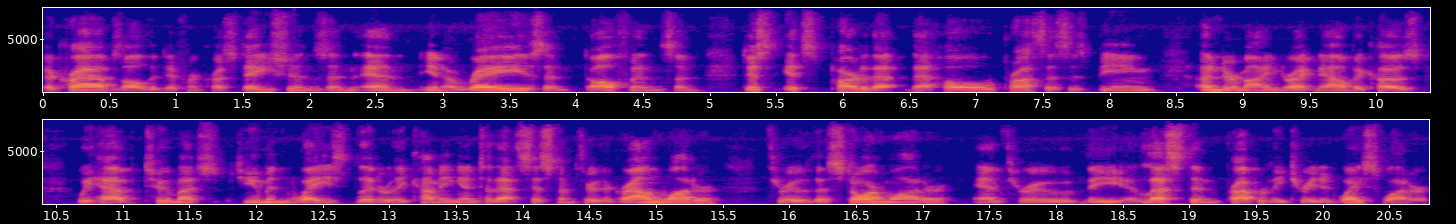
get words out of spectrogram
the crabs, all the different crustaceans, and and you know rays and dolphins, and just it's part of that that whole process is being undermined right now because we have too much human waste literally coming into that system through the groundwater through the stormwater and through the less than properly treated wastewater.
